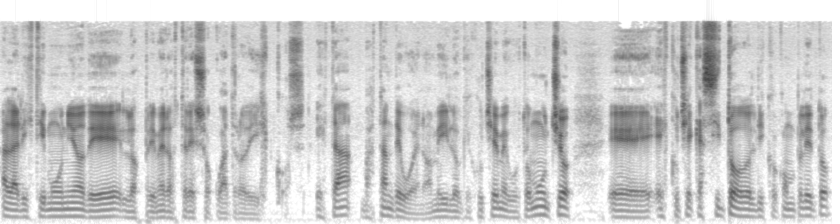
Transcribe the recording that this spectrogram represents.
al aristimunio de los primeros tres o cuatro discos. Está bastante bueno. A mí lo que escuché me gustó mucho. eh, escuché casi todo el disco completo.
